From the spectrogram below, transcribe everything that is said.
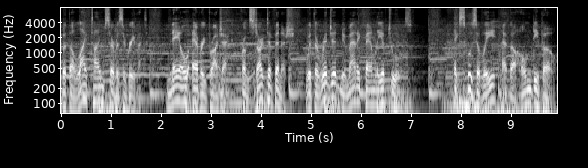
with the lifetime service agreement. Nail every project from start to finish with the Rigid pneumatic family of tools. Exclusively at the Home Depot.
